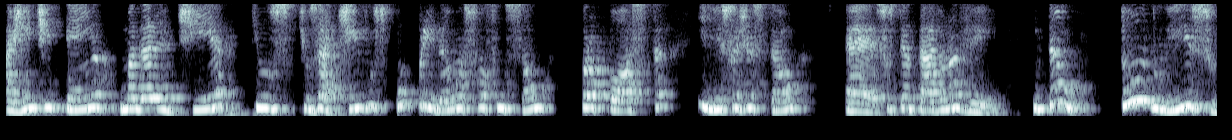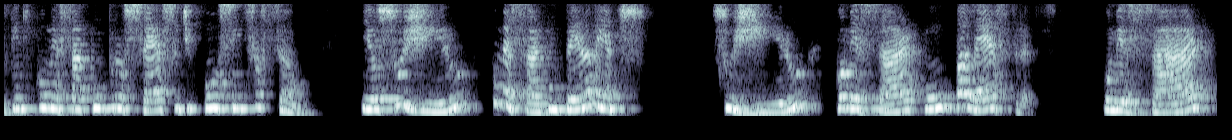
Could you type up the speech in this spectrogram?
a gente tenha uma garantia que os, que os ativos cumprirão a sua função proposta, e isso é gestão é, sustentável na veia. Então, tudo isso tem que começar com um processo de conscientização. E eu sugiro começar com treinamentos. Sugiro começar com palestras, começar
